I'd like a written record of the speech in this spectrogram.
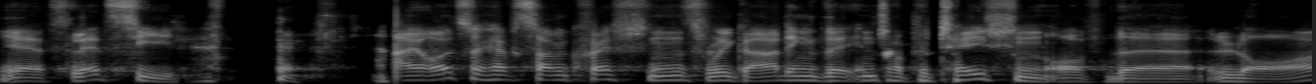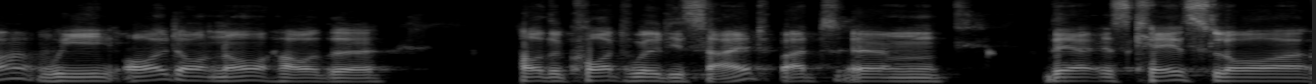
Yes, let's see. I also have some questions regarding the interpretation of the law. We all don't know how the how the court will decide, but um, there is case law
